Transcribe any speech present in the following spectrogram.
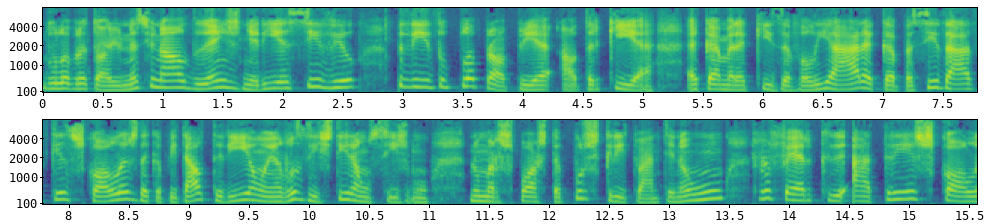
do Laboratório Nacional de Engenharia Civil, pedido pela própria autarquia. A Câmara quis avaliar a capacidade que as escolas da capital teriam em resistir a um sismo. Numa resposta por escrito à Antena 1, refere que há três escolas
